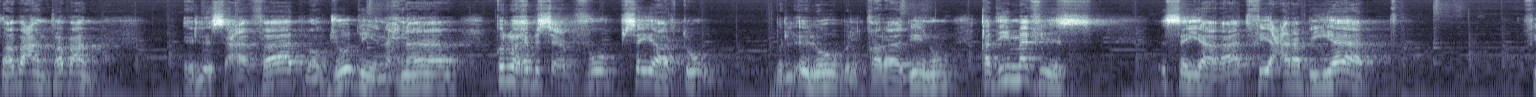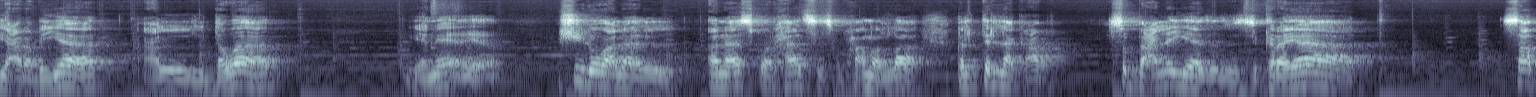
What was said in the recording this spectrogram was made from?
طبعا طبعا. الإسعافات موجودة. نحن كل واحد بيسعفوا بسيارته بالإلو بالقرادينه قديم ما في السيارات في عربيات في عربيات على الدواب. يعني يشيلوا على ال... أنا أذكر حادثة سبحان الله. قلت لك عم تصب علي ذكريات صب.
